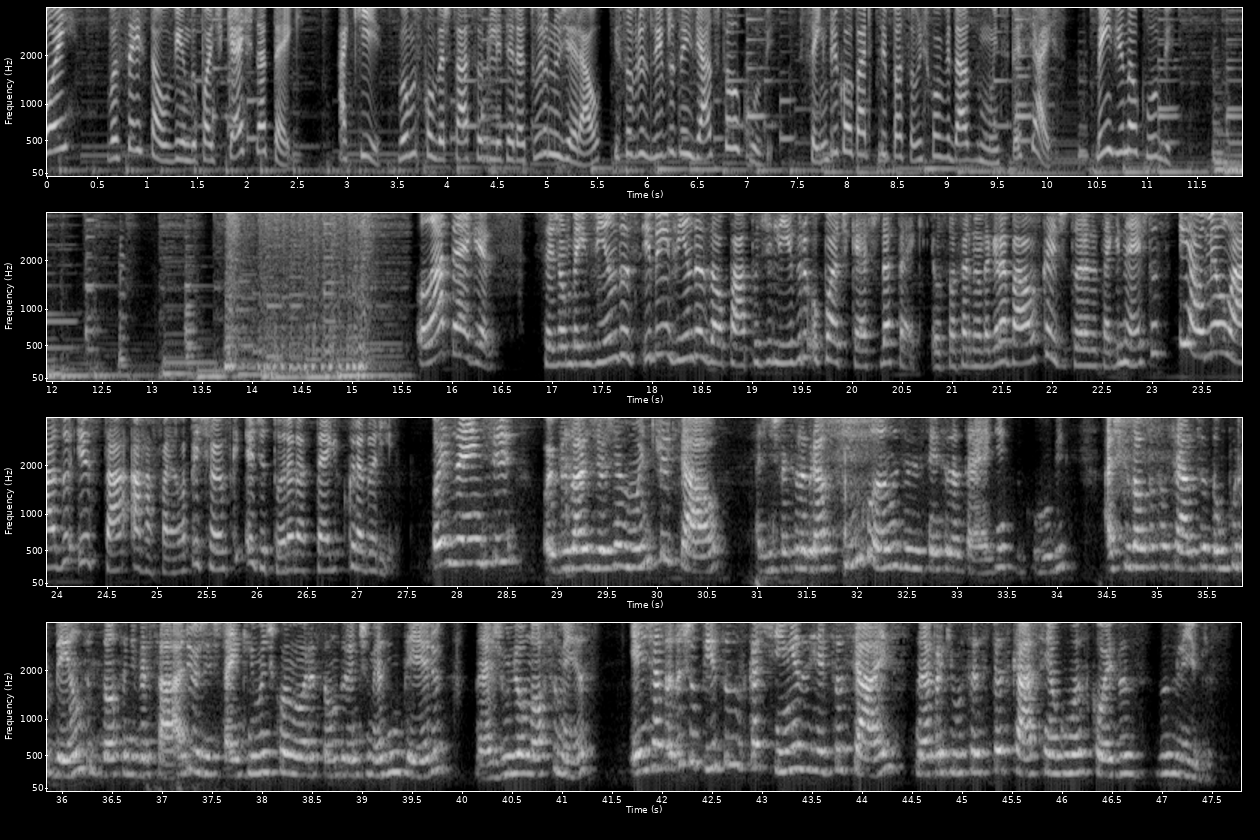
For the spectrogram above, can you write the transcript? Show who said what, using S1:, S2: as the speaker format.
S1: Oi, você está ouvindo o podcast da TAG. Aqui vamos conversar sobre literatura no geral e sobre os livros enviados pelo clube, sempre com a participação de convidados muito especiais. Bem-vindo ao clube!
S2: Olá, Taggers! Sejam bem-vindos e bem-vindas ao Papo de Livro, o podcast da TAG. Eu sou a Fernanda Grabalska, editora da TAG Inéditos, e ao meu lado está a Rafaela Pechansky, editora da TAG Curadoria.
S3: Oi, gente! O episódio de hoje é muito especial. A gente vai celebrar os 5 anos de existência da TAG, do clube. Acho que os nossos associados já estão por dentro do nosso aniversário. A gente está em clima de comemoração durante o mês inteiro. Né? Julho é o nosso mês. E a gente até deixou pistas nas caixinhas e redes sociais, né, para que vocês pescassem algumas coisas dos livros.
